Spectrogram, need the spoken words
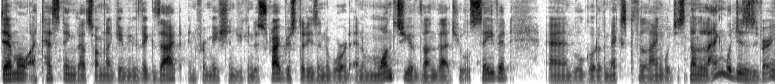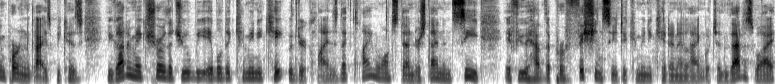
demo, a testing. That's why I'm not giving you the exact information. You can describe your studies in a word. And once you have done that, you will save it and we'll go to the next the languages now languages is very important guys because you got to make sure that you'll be able to communicate with your clients That client wants to understand and see if you have the proficiency to communicate in a language and that is why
